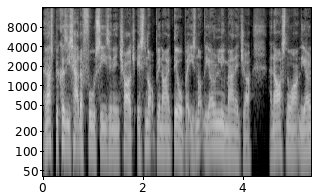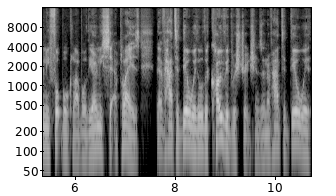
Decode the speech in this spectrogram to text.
And that's because he's had a full season in charge. It's not been ideal, but he's not the only manager. And Arsenal aren't the only football club or the only set of players that have had to deal with all the COVID restrictions and have had to deal with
